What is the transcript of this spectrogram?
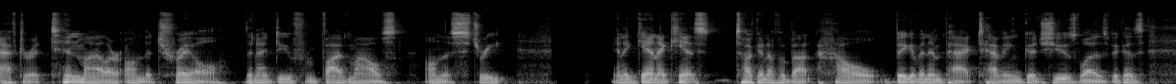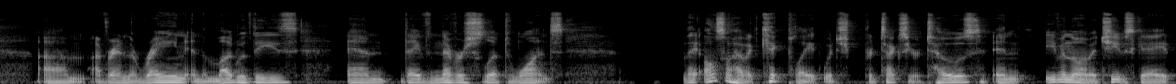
after a 10 miler on the trail than I do from five miles on the street. And again, I can't talk enough about how big of an impact having good shoes was because um, I've ran in the rain and the mud with these, and they've never slipped once. They also have a kick plate which protects your toes, and even though I'm a cheapskate,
